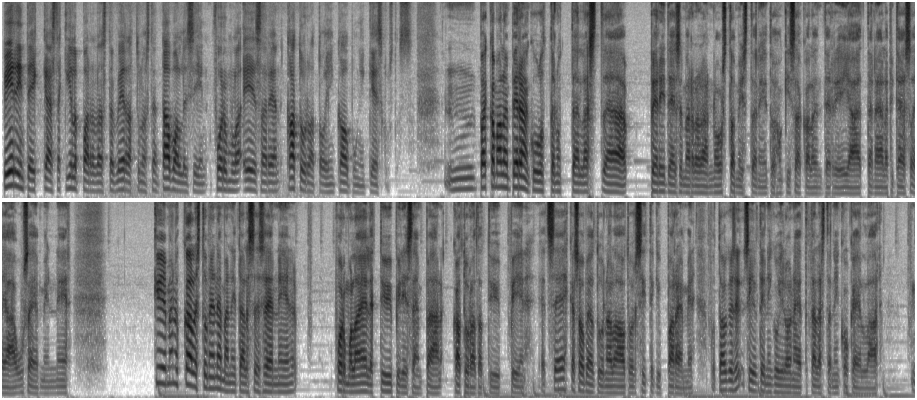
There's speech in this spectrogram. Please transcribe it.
perinteikkäästä kilparadasta verrattuna sitten tavallisiin Formula E-sarjan katuratoihin kaupungin keskustassa? Mm, vaikka mä olen peräänkuuluttanut tällaista perinteisemmän radan nostamista niin tuohon kisakalenteriin ja että näillä pitäisi ajaa useammin, niin kyllä mä nyt kallistun enemmän niin tällaiseen niin Formula Eille tyypillisempään katuratatyyppiin, että se ehkä soveltuu näillä autoilla sittenkin paremmin, mutta onko silti niin kuin iloinen, että tällaista niin kokeillaan. Mm,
